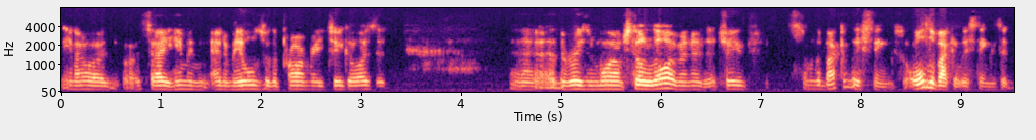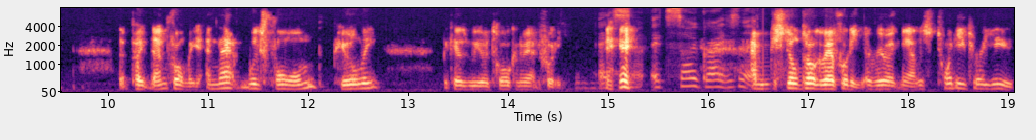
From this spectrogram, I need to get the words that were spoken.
you know, I, I'd say him and Adam Hills are the primary two guys that uh, the reason why I'm still alive and have achieved some of the bucket list things, all the bucket list things that, that Pete done for me. And that was formed purely because we were talking about footy. It's, so- it's so great, isn't it? And we still talk about footy every week now. This is 23 years.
